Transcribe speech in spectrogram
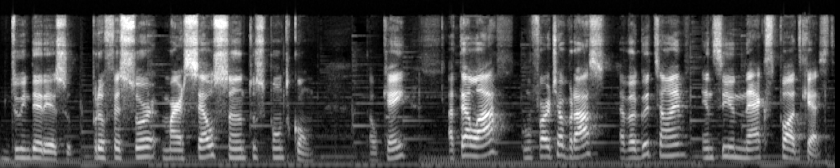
do endereço professormarcelsantos.com ok? Até lá, um forte abraço, have a good time and see you next podcast.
